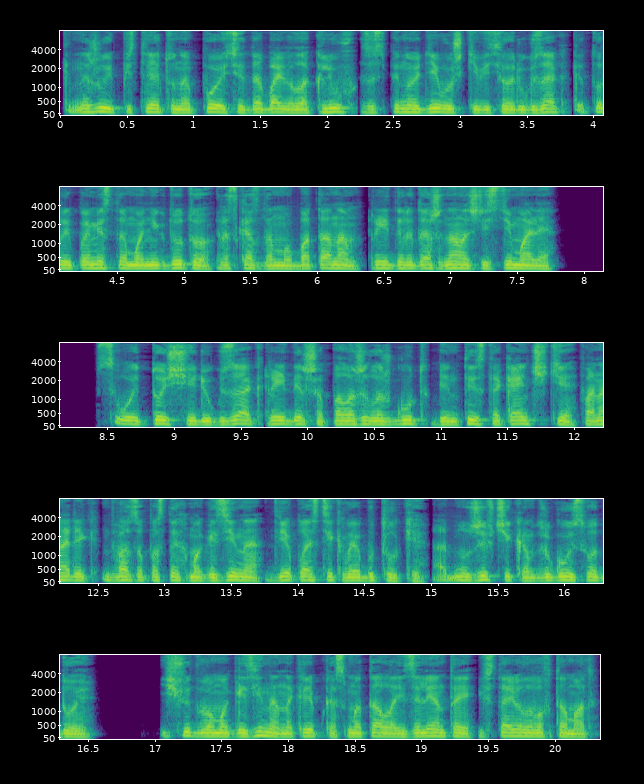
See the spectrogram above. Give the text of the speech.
К ножу и пистолету на поясе добавила клюв, за спиной девушки висел рюкзак, который по местному анекдоту, рассказанному ботанам, рейдеры даже на ночь не снимали. В свой тощий рюкзак рейдерша положила жгут, бинты, стаканчики, фонарик, два запасных магазина, две пластиковые бутылки, одну живчиком, другую с водой. Еще два магазина она крепко смотала изолентой и вставила в автомат.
